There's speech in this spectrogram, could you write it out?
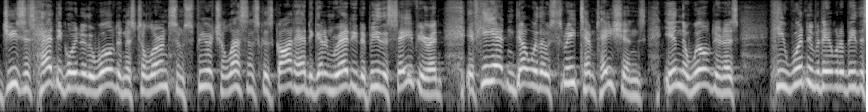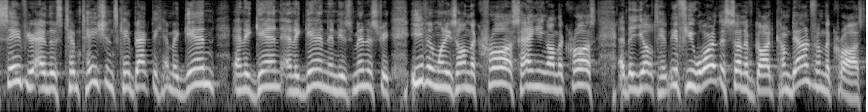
Jesus had to go into the wilderness to learn some spiritual lessons because God had to get him ready to be the Savior. And if he hadn't dealt with those three temptations in the wilderness, he wouldn't have been able to be the Savior. And those temptations came back to him again and again and again in his ministry, even when he's on the cross, hanging on the cross, and they yelled to him, If you are the Son of God, come down from the cross.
